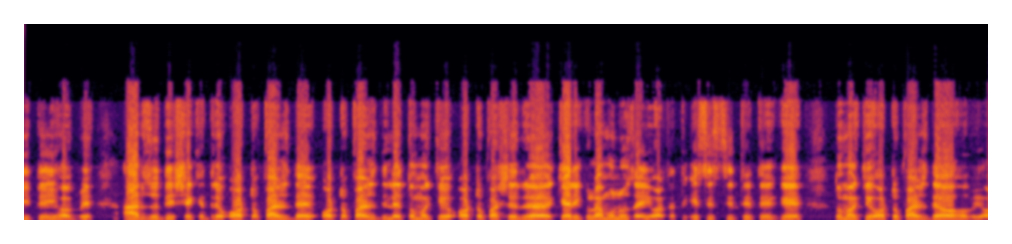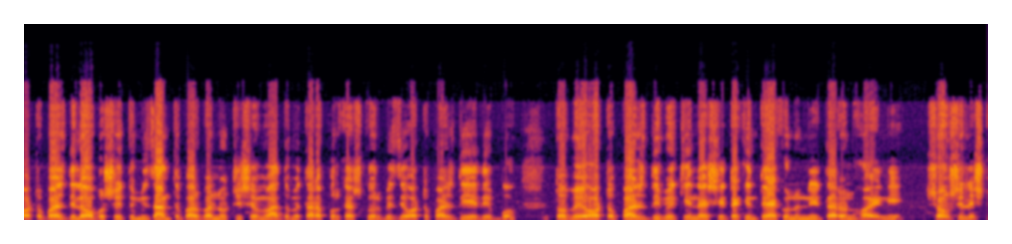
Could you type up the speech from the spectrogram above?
দিতেই হবে। আর যদি সেক্ষেত্রে অটো পাস দেয় অটো পাস দিলে তোমাকে অটো পাসের ক্যারিকুলাম অনুযায়ী, অর্থাৎ এসএসসি থেকে তোমাকে অটো পাস দেওয়া হবে। অটো পাস দিলে অবশ্যই তুমি জানতে পারবা নোটিশের মাধ্যমে তারা প্রকাশ করবে যে অটো পাস দিয়ে দেব। তবে অটো পাস দিবে কিনা সেটা কিন্তু এখনও নির্ধারণ হয়নি। সংশ্লিষ্ট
